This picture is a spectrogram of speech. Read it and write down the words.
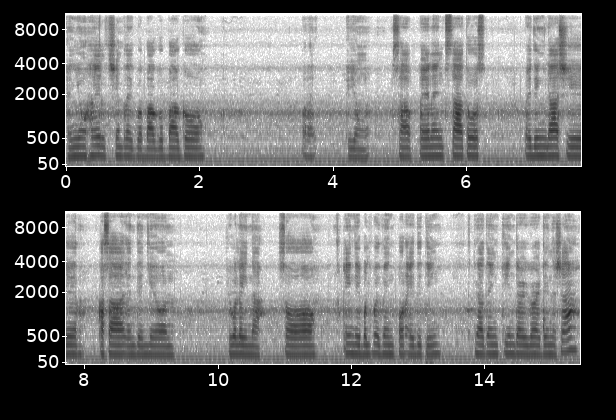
And yung health syempre nagbabago-bago. Para yung sa parent status pwedeng last year kasal and then ngayon hiwalay na. So naka-enable pa rin for editing. Natin kindergarten na siya.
